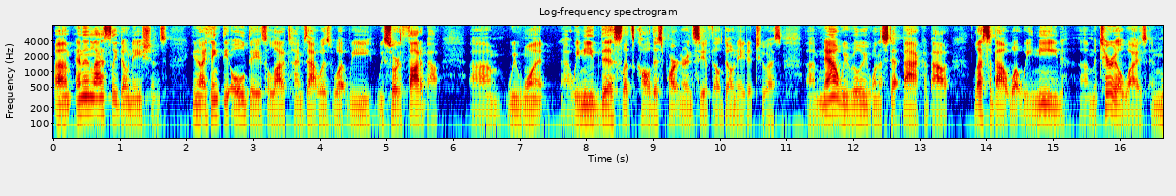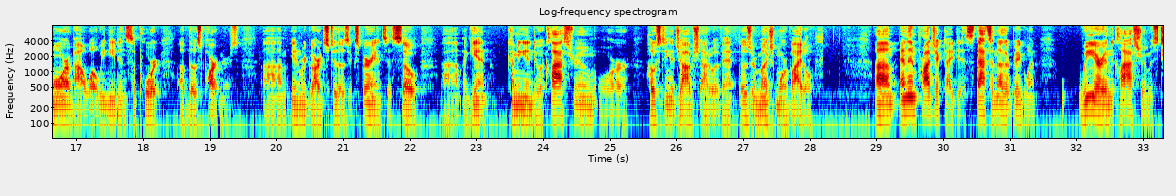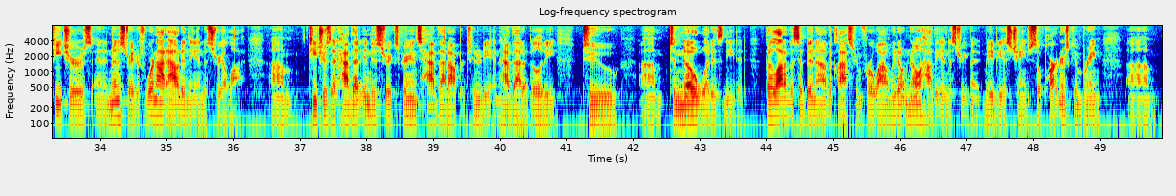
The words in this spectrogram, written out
Um, and then lastly, donations. You know, I think the old days, a lot of times that was what we, we sort of thought about. Um, we want, uh, we need this, let's call this partner and see if they'll donate it to us. Um, now we really want to step back about, less about what we need uh, material-wise and more about what we need in support of those partners um, in regards to those experiences. So um, again, coming into a classroom or hosting a job shadow event, those are much more vital. Um, and then project ideas, that's another big one we are in the classroom as teachers and administrators, we're not out in the industry a lot. Um, teachers that have that industry experience have that opportunity and have that ability to, um, to know what is needed. But a lot of us have been out of the classroom for a while and we don't know how the industry may, maybe has changed. So partners can bring um,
